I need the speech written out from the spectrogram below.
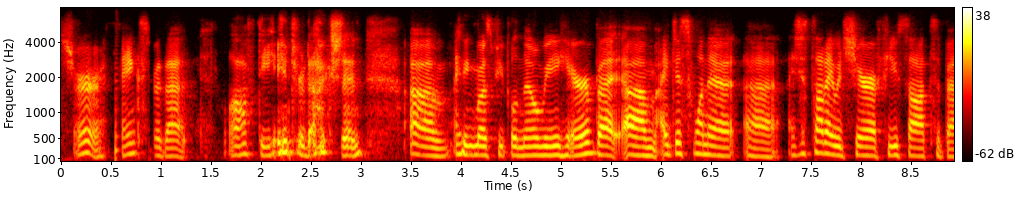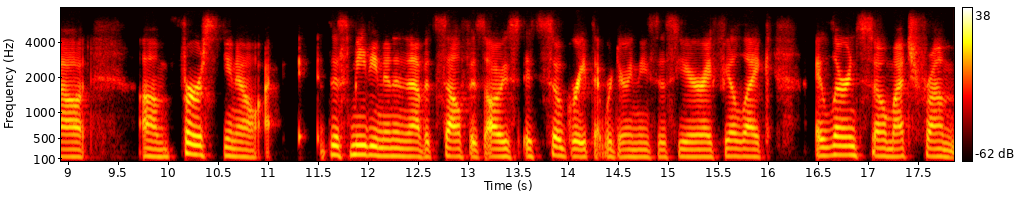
Sure. Thanks for that lofty introduction. Um, I think most people know me here, but um, I just want to, uh, I just thought I would share a few thoughts about um, first, you know, this meeting in and of itself is always, it's so great that we're doing these this year. I feel like I learned so much from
